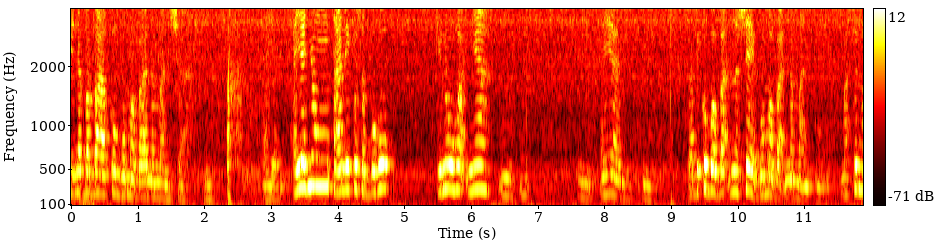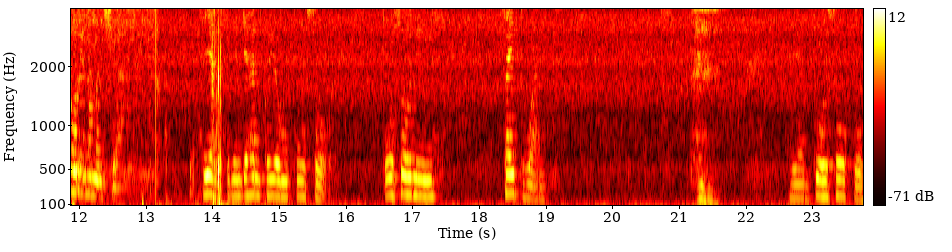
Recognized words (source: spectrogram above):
pinababa ko, bumaba naman siya. Ayan. Ayan yung tali ko sa buhok. Kinuha niya. Ayan. Sabi ko baba na siya, bumaba naman. Masunurin naman siya. Ayan, sinindihan ko yung puso. Puso ni Site 1. Ayan, puso ko.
